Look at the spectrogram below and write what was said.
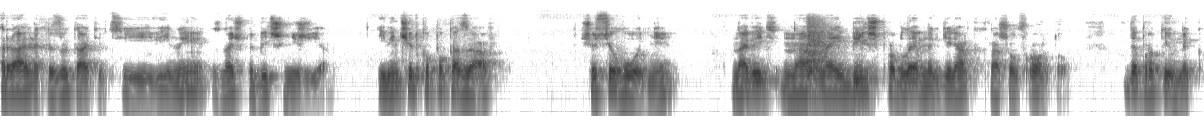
реальних результатів цієї війни значно більше, ніж я. І він чітко показав, що сьогодні, навіть на найбільш проблемних ділянках нашого фронту, де противник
